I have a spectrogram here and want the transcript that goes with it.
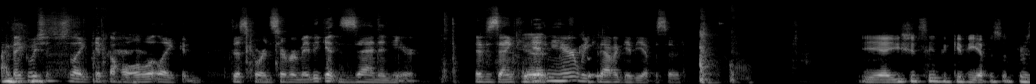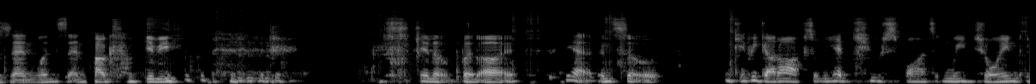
I think we should just like get the whole like Discord server. Maybe get Zen in here. If Zen can Yeah. get in here, we could have a Gibby episode. Yeah, you should see the Gibby episode for Zen. Let Zen talk about Gibby. you know, but uh, yeah, and so Gibby got off, so we had two spots, and we joined a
